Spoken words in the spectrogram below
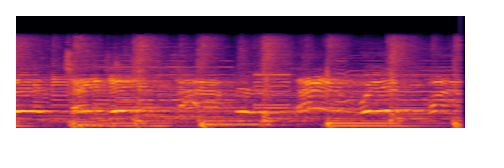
Changing time, with.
